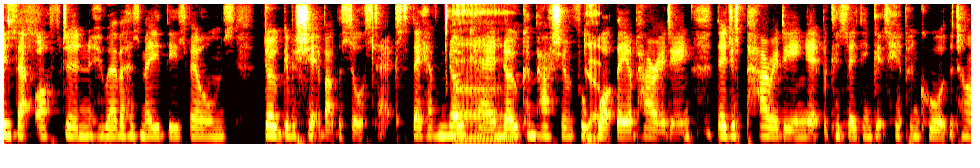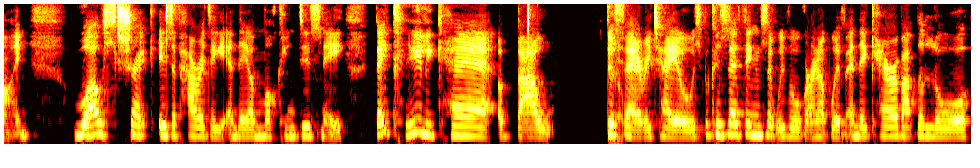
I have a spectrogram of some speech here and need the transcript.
is that often whoever has made these films don't give a shit about the source text. They have no care, Ah, no compassion for yeah. what they are parodying. They're just parodying it because they think it's hip and cool at the time. Whilst Shrek is a parody and they are mocking Disney, they clearly care about the Yep. fairy tales because they're things that we've all grown up with and they care about the lore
